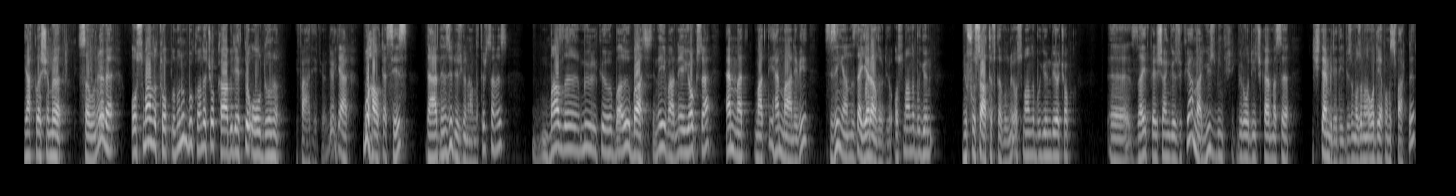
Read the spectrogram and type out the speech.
yaklaşımı savunuyor ve Osmanlı toplumunun bu konuda çok kabiliyetli olduğunu ifade ediyor. Diyor ki eğer bu halka siz derdinizi düzgün anlatırsanız malı, mülkü, bağı, bahçesi neyi var neyi yoksa hem mad- maddi hem manevi sizin yanınızda yer alır diyor. Osmanlı bugün nüfusa atıfta bulunuyor. Osmanlı bugün diyor çok e, zayıf perişan gözüküyor ama 100 bin kişilik bir orduyu çıkarması işten bile değil. Bizim o zaman ordu yapımız farklı.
